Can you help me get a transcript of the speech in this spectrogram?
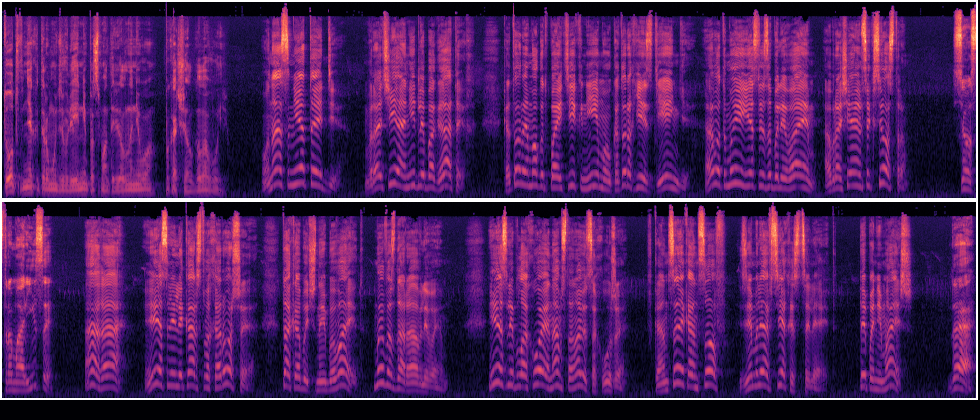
Тот в некотором удивлении посмотрел на него, покачал головой. У нас нет, Эдди. Врачи, они для богатых, которые могут пойти к ним, у которых есть деньги. А вот мы, если заболеваем, обращаемся к сестрам. Сестра Марисы? Ага. Если лекарство хорошее, так обычно и бывает, мы выздоравливаем. Если плохое, нам становится хуже. В конце концов, земля всех исцеляет. Ты понимаешь? Да.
